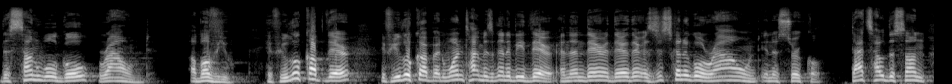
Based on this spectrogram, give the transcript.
The sun will go round above you. If you look up there, if you look up at one time, it's going to be there, and then there, there, there. It's just going to go round in a circle. That's how the sun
